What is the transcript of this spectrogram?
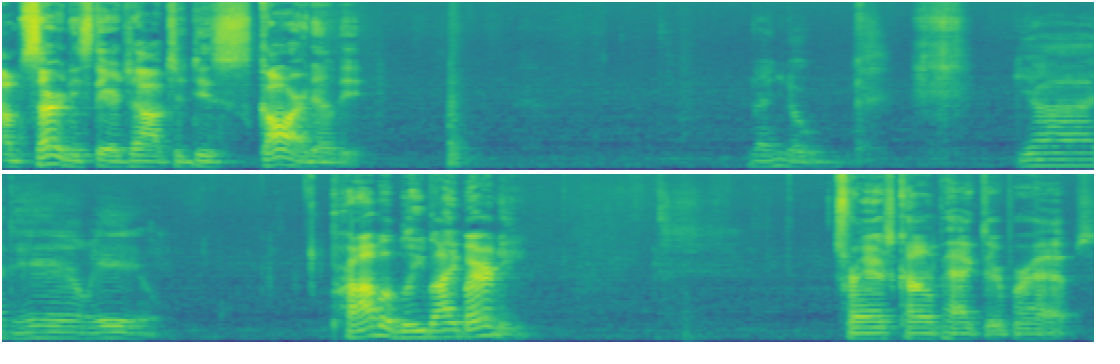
I'm certain it's their job to discard of it. Now you know Goddamn hell. Probably by Bernie. Trash compactor, perhaps.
